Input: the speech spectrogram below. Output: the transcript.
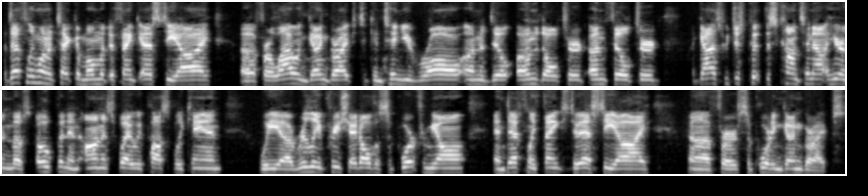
I definitely want to take a moment to thank SDI uh, for allowing Gun Gripes to continue raw, unadul- unadulterated, unfiltered. Guys, we just put this content out here in the most open and honest way we possibly can. We uh, really appreciate all the support from y'all, and definitely thanks to SDI uh, for supporting Gun Gripes.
